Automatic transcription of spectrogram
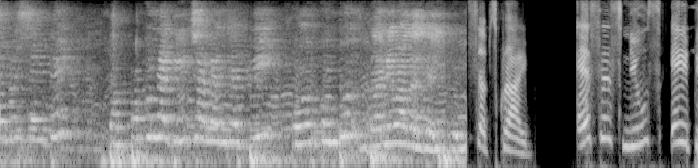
సమస్య అయితే తప్పకుండా తీర్చాలని చెప్పి కోరుకుంటూ ధన్యవాదాలు తెలుపుకుంటున్నాను. Subscribe SS News AP.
